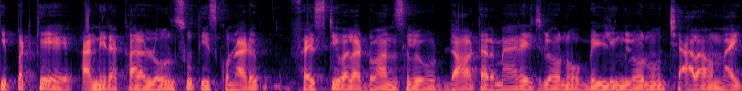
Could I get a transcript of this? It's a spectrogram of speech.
ఇప్పటికే అన్ని రకాల లోన్స్ తీసుకున్నాడు. ఫెస్టివల్ అడ్వాన్సులు డాటర్ మ్యారేజ్లోను బిల్డింగ్లోను చాలా ఉన్నాయి.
